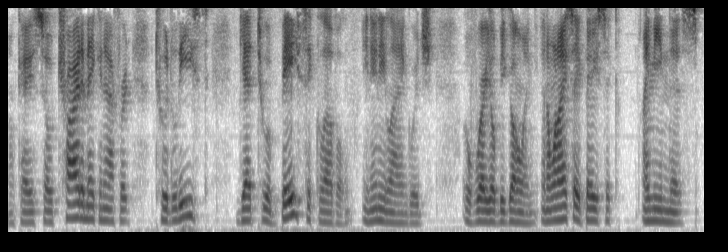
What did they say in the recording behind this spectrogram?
Okay, so try to make an effort to at least get to a basic level in any language of where you'll be going. And when I say basic, I mean this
